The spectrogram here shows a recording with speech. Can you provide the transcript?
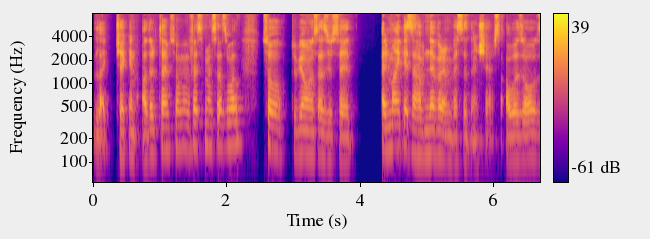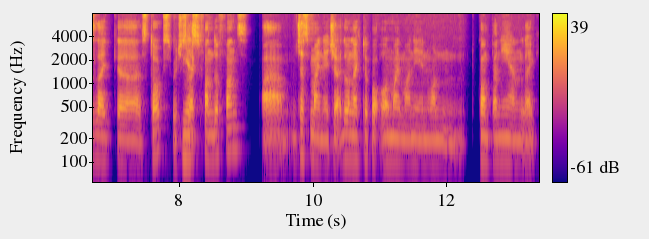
like checking other types of investments as well. So to be honest, as you said, in my case, I have never invested in shares. I was always like uh, stocks, which is yes. like fund of funds. Um, just my nature. I don't like to put all my money in one company and like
